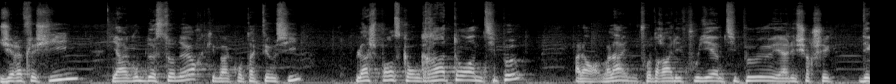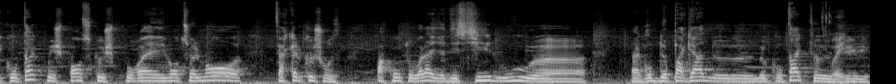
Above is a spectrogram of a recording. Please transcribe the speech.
j'ai réfléchi. Il y a un groupe de stoner qui m'a contacté aussi. Là, je pense qu'en grattant un petit peu, alors voilà, il faudra aller fouiller un petit peu et aller chercher des contacts, mais je pense que je pourrais éventuellement faire quelque chose. Par contre, voilà, il y a des styles où euh, un groupe de pagans me contacte. Oui.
